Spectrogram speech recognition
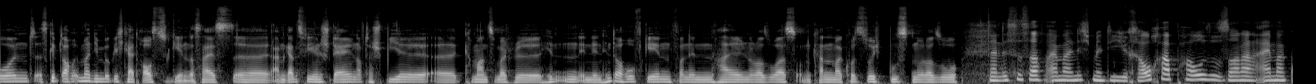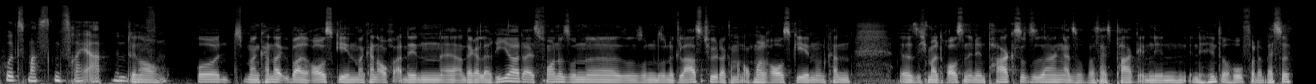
Und es gibt auch immer die Möglichkeit rauszugehen. Das heißt, äh, an ganz vielen Stellen auf das Spiel äh, kann man zum Beispiel hinten in den Hinterhof gehen von den Hallen oder sowas und kann mal kurz durchboosten oder so. Dann ist es auf einmal nicht mehr die Raucherpause, sondern einmal kurz maskenfrei atmen genau. dürfen. Genau. Und man kann da überall rausgehen. Man kann auch an, den, äh, an der Galeria, da ist vorne so eine, so, so, eine Glastür, da kann man auch mal rausgehen und kann äh, sich mal draußen in den Park sozusagen, also was heißt Park, in den, in den Hinterhof von der Messe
